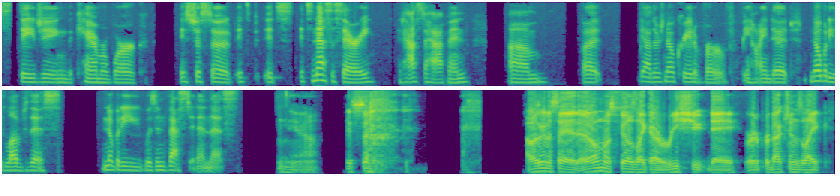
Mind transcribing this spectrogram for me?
staging, the camera work. It's just a it's it's it's necessary. It has to happen. Um, but yeah, there's no creative verve behind it. Nobody loved this. Nobody was invested in this. Yeah, it's. Uh, I was gonna say it. It almost feels like a reshoot day where the production's like,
